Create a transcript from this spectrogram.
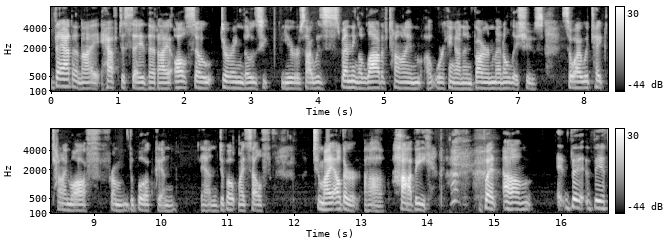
that and I have to say that I also during those years I was spending a lot of time uh, working on environmental issues. So I would take time off from the book and and devote myself to my other uh, hobby. But um, the the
